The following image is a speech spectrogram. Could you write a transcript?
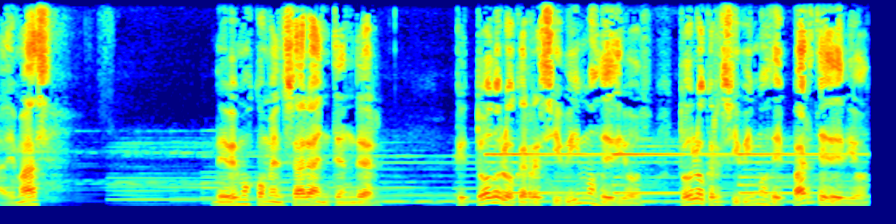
Además, debemos comenzar a entender que todo lo que recibimos de Dios, todo lo que recibimos de parte de Dios,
